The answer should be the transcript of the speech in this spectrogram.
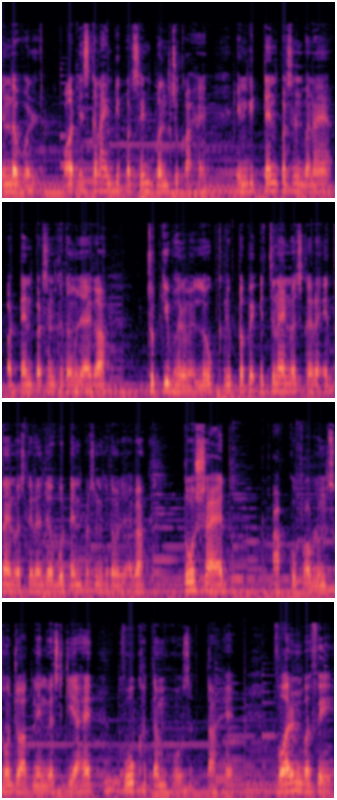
in the world और इसका नाइन्टी परसेंट बन चुका है। यानी कि टेन परसेंट बना है और टेन परसेंट खत्म हो जाएगा चुटकी भर में। लोग क्रिप्टो पे इतना इन्वेस्ट कर रहे हैं, इतना इन्वेस्ट कर रहे हैं, जब वो टेन परसेंट खत्म हो जाएगा तो शायद आपको प्रॉब्लम्स हो, जो आपने इन्वेस्ट किया है, वो ख़त्म हो सकता है। Warren Buffett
